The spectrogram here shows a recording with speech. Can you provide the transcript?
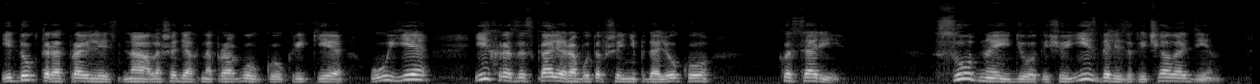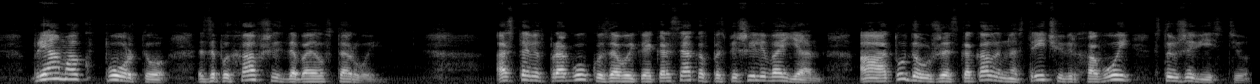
и доктор отправились на лошадях на прогулку к реке Уе, их разыскали работавшие неподалеку косари. «Судно идет!» — еще издали закричал один. «Прямо к порту!» — запыхавшись, добавил второй. Оставив прогулку, Завойка и Корсаков поспешили в Аян, а оттуда уже скакал им навстречу верховой с той же вестью.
